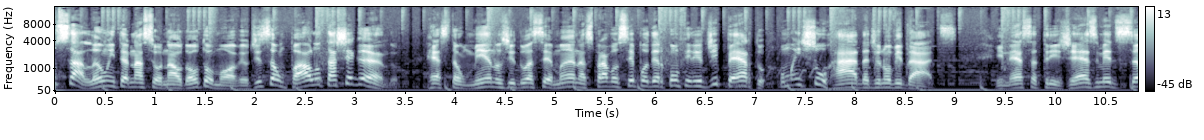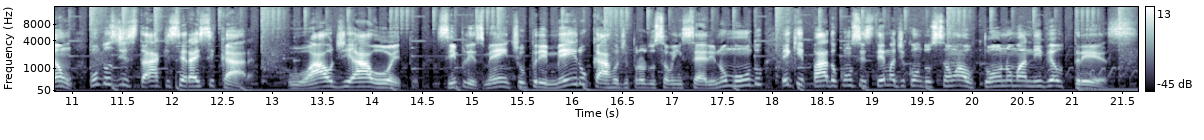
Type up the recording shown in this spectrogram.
O Salão Internacional do Automóvel de São Paulo está chegando. Restam menos de duas semanas para você poder conferir de perto uma enxurrada de novidades. E nessa trigésima edição, um dos destaques será esse cara, o Audi A8. Simplesmente o primeiro carro de produção em série no mundo equipado com sistema de condução autônoma nível 3.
